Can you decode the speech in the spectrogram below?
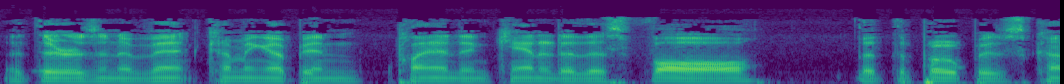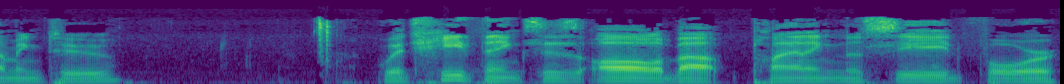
that there is an event coming up in planned in Canada this fall that the Pope is coming to, which he thinks is all about planting the seed for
